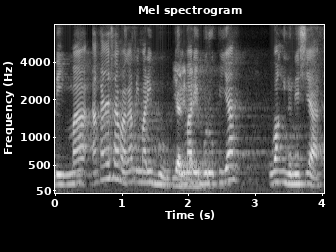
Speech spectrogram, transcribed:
5 angkanya sama kan 5000 Iya, 5000 rupiah uang Indonesia.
